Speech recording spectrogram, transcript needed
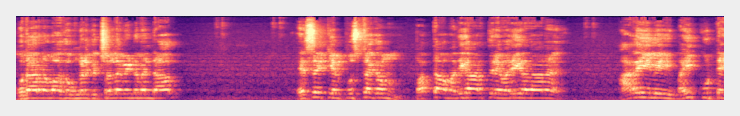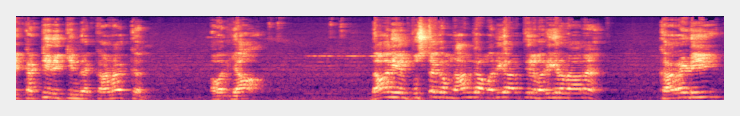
உதாரணமாக உங்களுக்கு சொல்ல வேண்டும் என்றால் எஸ்ஐக்கியல் புஸ்தகம் பத்தாம் அதிகாரத்திலே வருகிறதான அறையிலே மைக்கூட்டை கட்டியிருக்கின்ற கணக்கன் அவன் யார்? தானியல் புஸ்தகம் நான்காம் அதிகாரத்தில் வருகிறதான கரடி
